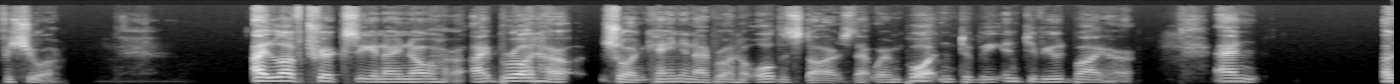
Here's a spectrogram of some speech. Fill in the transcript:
for sure. I love Trixie and I know her. I brought her Sean Kane and I brought her all the stars that were important to be interviewed by her, and. uh,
